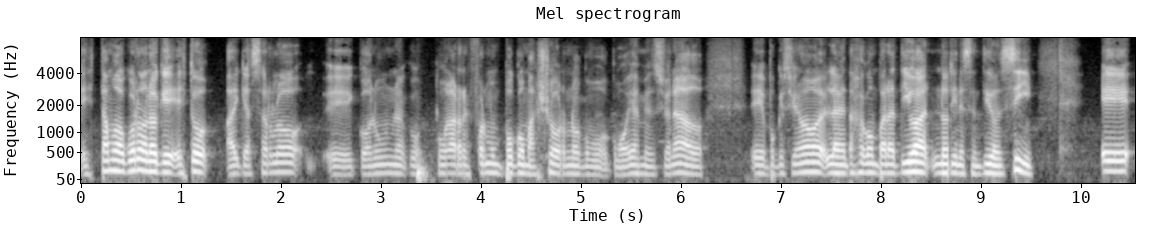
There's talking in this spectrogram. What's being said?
estamos de acuerdo en lo que esto hay que hacerlo eh, con, una, reforma un poco mayor, ¿no? Como, como habías mencionado, eh, porque si no, la ventaja comparativa no tiene sentido en sí. Eh,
